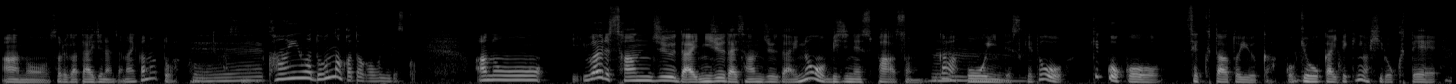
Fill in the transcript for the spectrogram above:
あのそれが大事なんじゃないかなとは思へってますね。え。会員はどんな方が多いんですか？あのいわゆる30代20代30代のビジネスパーソンが多いんですけど結構こうセクターというかこう業界的には広くてうん。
